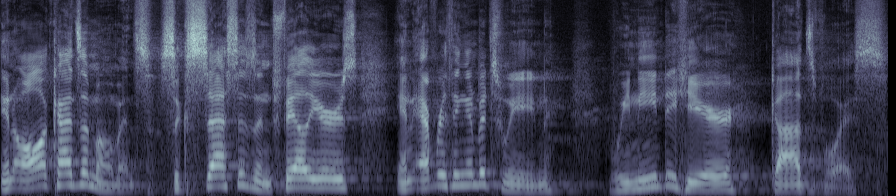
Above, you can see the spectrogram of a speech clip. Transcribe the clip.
In all kinds of moments, successes and failures, and everything in between, we need to hear God's voice.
